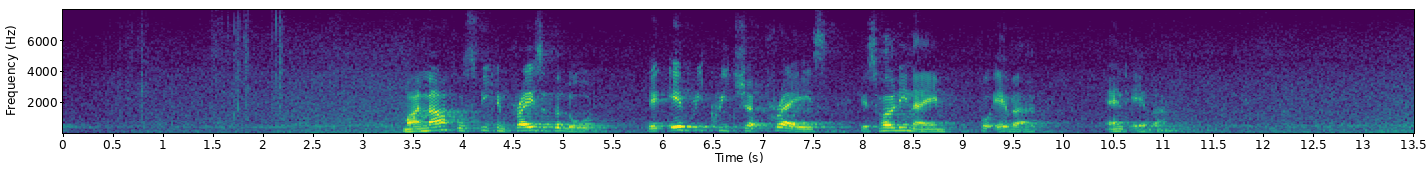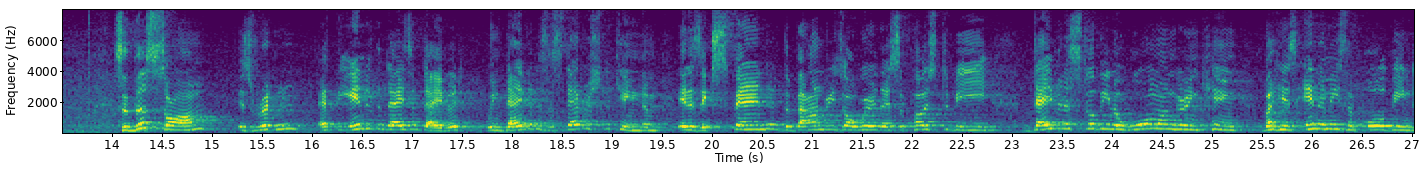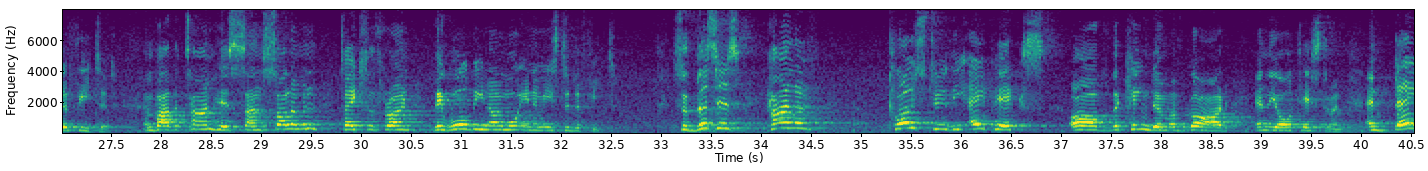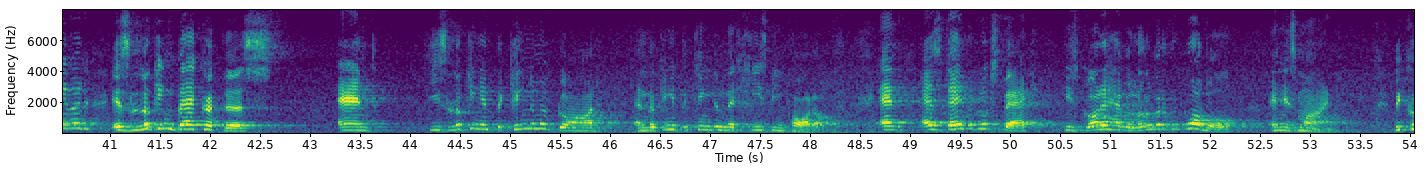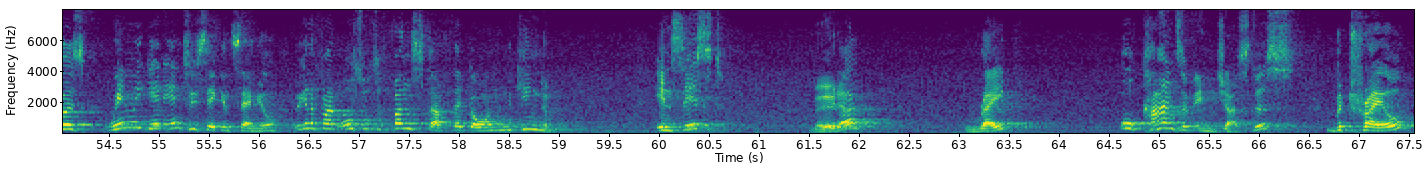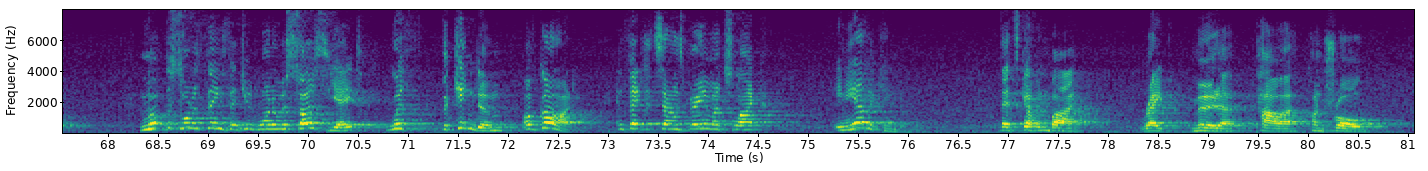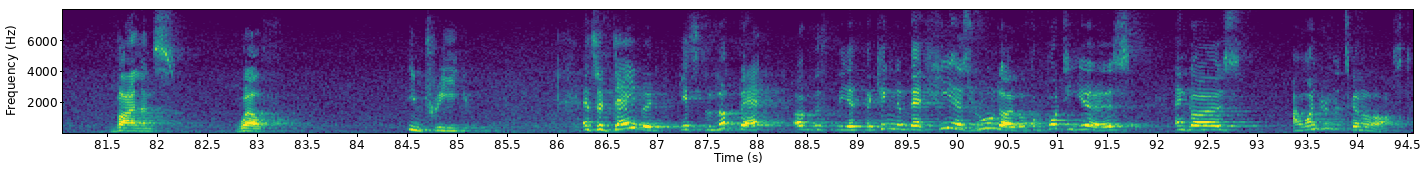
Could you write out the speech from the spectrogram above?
My mouth will speak in praise of the Lord. Let every creature praise his holy name forever and ever. So, this psalm is written at the end of the days of David, when David has established the kingdom, it has expanded, the boundaries are where they're supposed to be. David has still been a warmongering king, but his enemies have all been defeated. And by the time his son Solomon takes the throne, there will be no more enemies to defeat. So, this is kind of close to the apex of the kingdom of God in the Old Testament. And David is looking back at this and he's looking at the kingdom of God and looking at the kingdom that he's been part of. And as David looks back, he's got to have a little bit of a wobble in his mind. Because when we get into 2 Samuel, we're going to find all sorts of fun stuff that go on in the kingdom incest, murder, rape, all kinds of injustice, betrayal. Not the sort of things that you'd want to associate with the kingdom of God. In fact, it sounds very much like any other kingdom that's governed by rape, murder, power, control, violence, wealth, intrigue. And so David gets to look back over the, the, the, kingdom that he has ruled over for 40 years and goes, I wonder if it's going to last.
